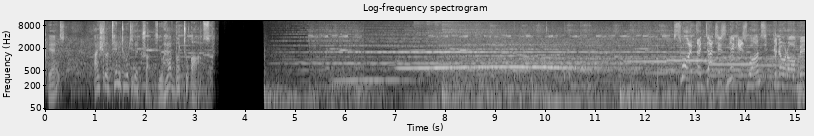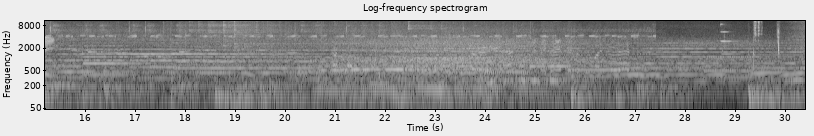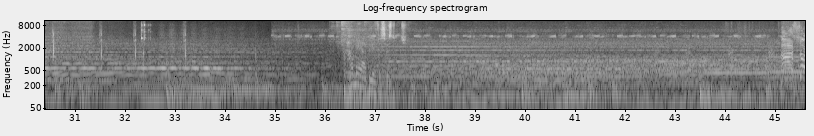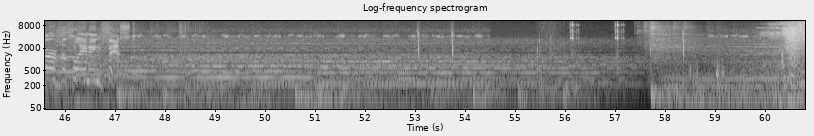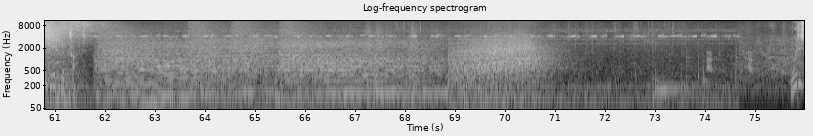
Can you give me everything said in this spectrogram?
Yes? I shall attend to it in a trice. You have but to ask. The Duchess knickers once, you know what I mean.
